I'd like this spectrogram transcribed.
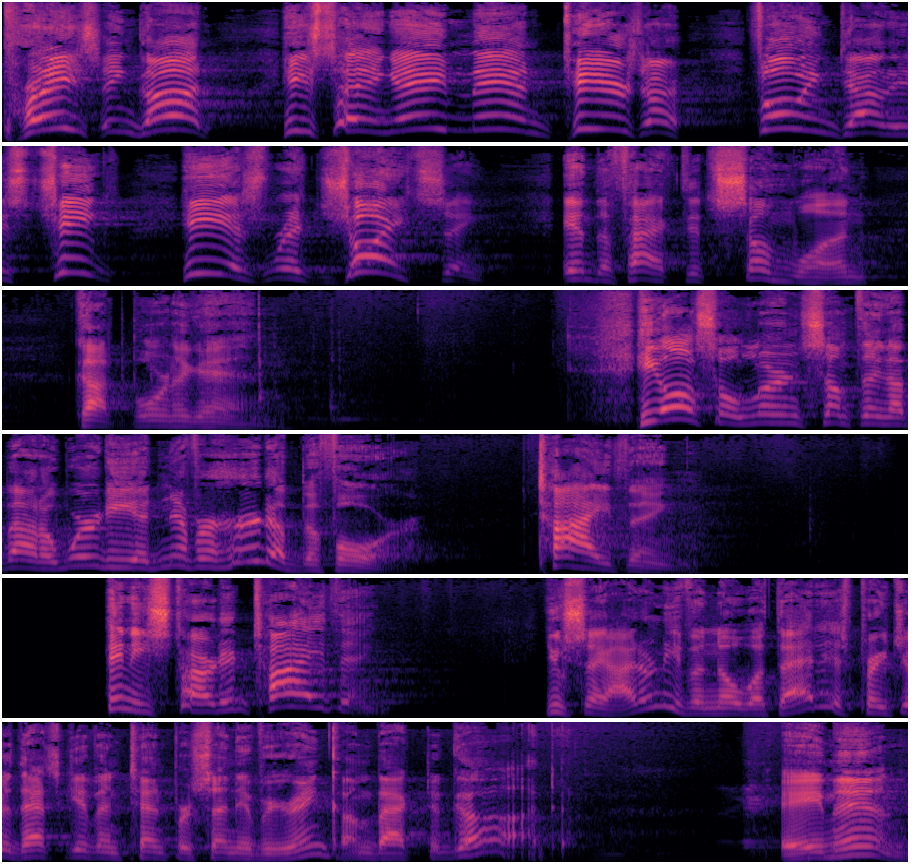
praising God. He's saying, Amen. Tears are flowing down his cheek. He is rejoicing in the fact that someone got born again. He also learned something about a word he had never heard of before tithing. And he started tithing. You say, I don't even know what that is, preacher. That's giving 10% of your income back to God. Amen.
